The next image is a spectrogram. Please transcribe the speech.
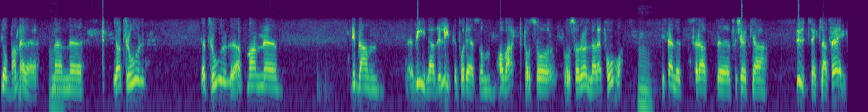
jobbar med det. Men eh, jag tror... Jag tror att man eh, ibland vilade lite på det som har varit och så, och så rullar det på. Mm. Istället för att eh, försöka utveckla sig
